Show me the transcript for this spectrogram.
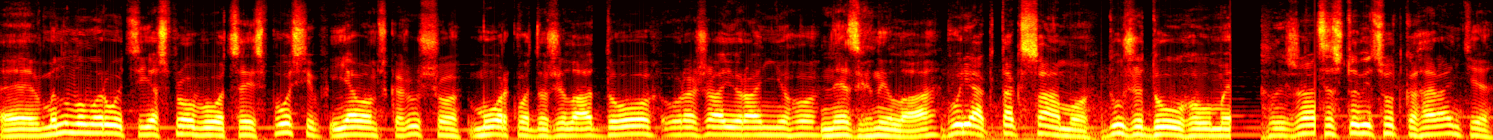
Е, в минулому році я спробував цей спосіб, і я вам скажу, що морква дожила до урожаю раннього, не згнила. Буряк так само дуже довго у мене лежав. Це 100% гарантія.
